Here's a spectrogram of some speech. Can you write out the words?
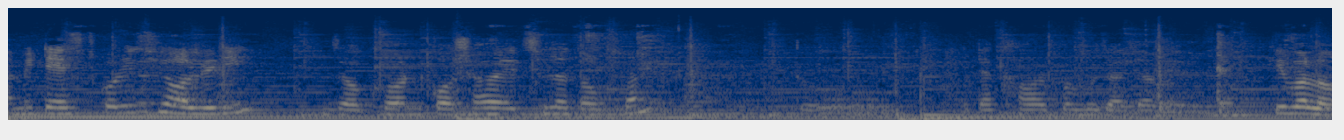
আমি টেস্ট করেছি অলরেডি যখন কষা হয়েছিল তখন। তো এটা খাওয়ার পর বোঝা যাবে। কি বলো?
